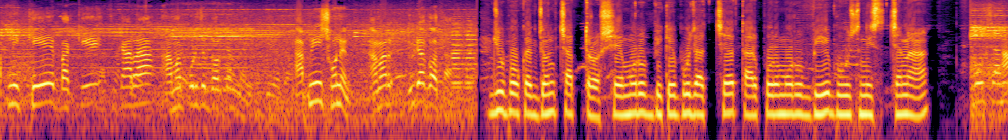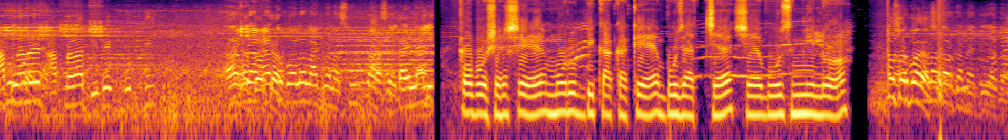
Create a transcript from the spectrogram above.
আপনি কে বা কে কারা আমার পরিচয় দরকার নাই। আপনি শোনেন আমার দুইটা কথা। যুবক একজন ছাত্র সে মুরব্বীকে বুঝাচ্ছে তারপর মুরব্বী বুঝ নিচ্ছে না। আপনারা আপনারা বিবেক বুদ্ধি দরকার। বলা লাগবে না অবশেষে মুরব্বী কাকাকে বুঝাচ্ছে সে বুঝ নিল। বছর বয়স। দরকার নাই দিয়ে দাও।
